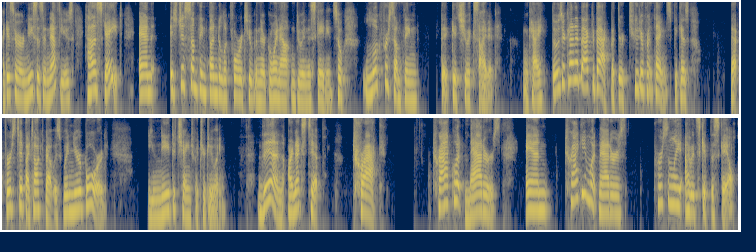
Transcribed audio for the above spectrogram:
I guess her nieces and nephews, how to skate. And it's just something fun to look forward to when they're going out and doing the skating. So look for something that gets you excited. Okay. Those are kind of back to back, but they're two different things because that first tip I talked about was when you're bored, you need to change what you're doing. Then, our next tip track. Track what matters. And tracking what matters, personally, I would skip the scale.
